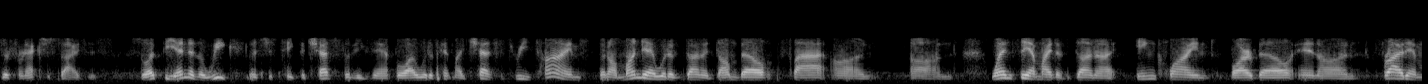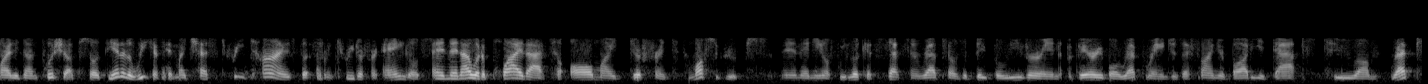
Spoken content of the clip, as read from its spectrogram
different exercises. So at the end of the week, let's just take the chest for the example. I would have hit my chest three times, but on Monday I would have done a dumbbell flat. On on Wednesday I might have done a incline barbell, and on Friday I might have done push-ups. So at the end of the week, I've hit my chest three times, but from three different angles. And then I would apply that to all my different muscle groups. And then, you know, if we look at sets and reps, I was a big believer in variable rep ranges. I find your body adapts to um, reps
